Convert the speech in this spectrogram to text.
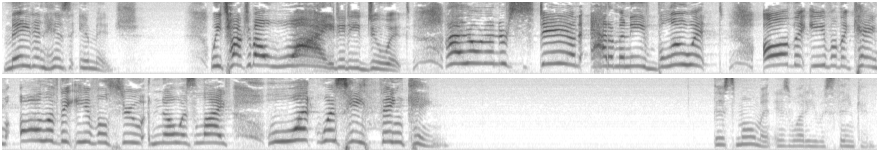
made in his image. We talked about why did he do it? I don't understand. Adam and Eve blew it. All the evil that came, all of the evil through Noah's life. What was he thinking? This moment is what he was thinking.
